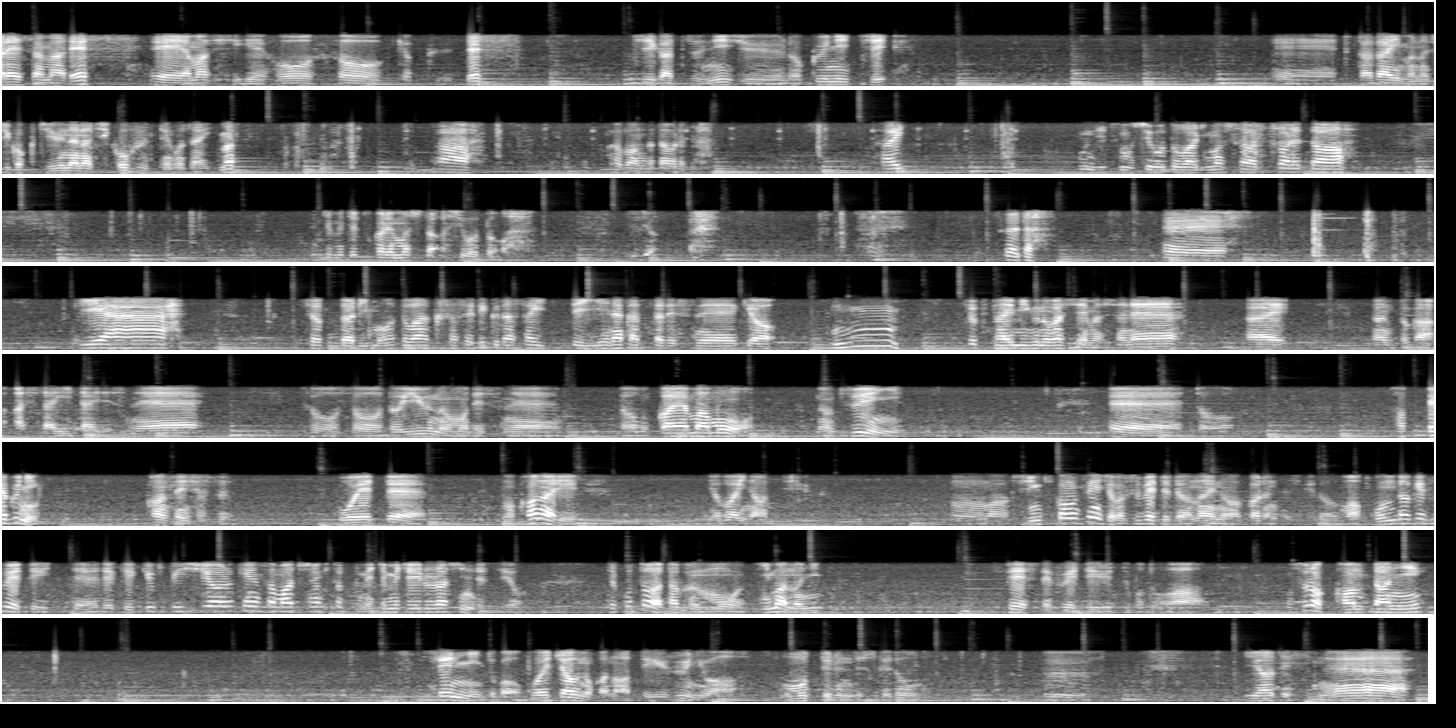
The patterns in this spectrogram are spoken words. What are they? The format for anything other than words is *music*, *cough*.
疲れ様です。えー、山重放送局です。1月26日、えーと、ただいまの時刻17時5分でございます。ああ、カバンが倒れた。はい。本日も仕事終わりました。疲れた。めちゃめちゃ疲れました、仕事。疲れた。えー、いやー、ちょっとリモートワークさせてくださいって言えなかったですね、今日。うーん、ちょっとタイミング逃しちゃいましたね。はい。なんとか明日言いたいですね。そうそう、というのもですね、岡山も、ついに、えー、と、800人感染者数超えて、まあ、かなりやばいなっていう。うんまあ、新規感染者が全てではないのは分かるんですけど、まあ、こんだけ増えていって、で結局 PCR 検査待ちの人ってめちゃめちゃいるらしいんですよ。ってことは多分もう今のにペースで増えているってことは、おそらく簡単に1000人とかを超えちゃうのかなっていうふうには思ってるんですけど、うん、嫌ですね。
